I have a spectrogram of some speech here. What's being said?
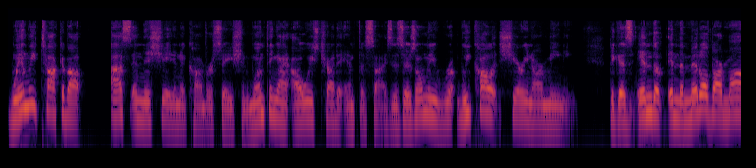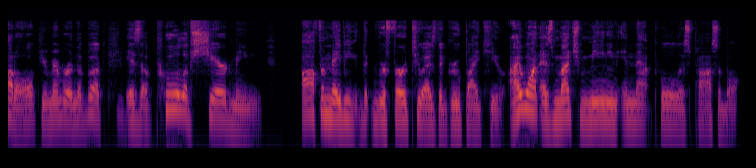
when we talk about us initiating a conversation, one thing I always try to emphasize is there's only we call it sharing our meaning because in the in the middle of our model, if you remember in the book, mm-hmm. is a pool of shared meaning, often maybe referred to as the group IQ. I want as much meaning in that pool as possible.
